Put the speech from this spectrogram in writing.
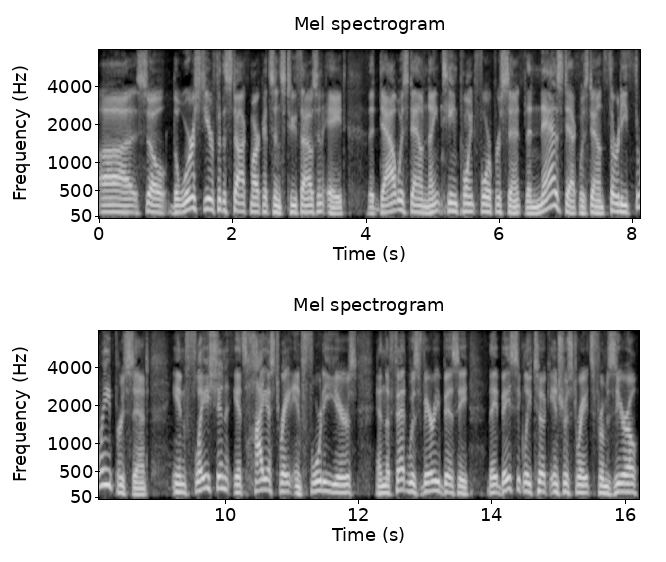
Uh, so the worst year for the stock market since 2008. The Dow was down 19.4%. The NASDAQ was down 33%. Inflation, its highest rate in 40 years. And the Fed was very busy. They basically took interest rates from zero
